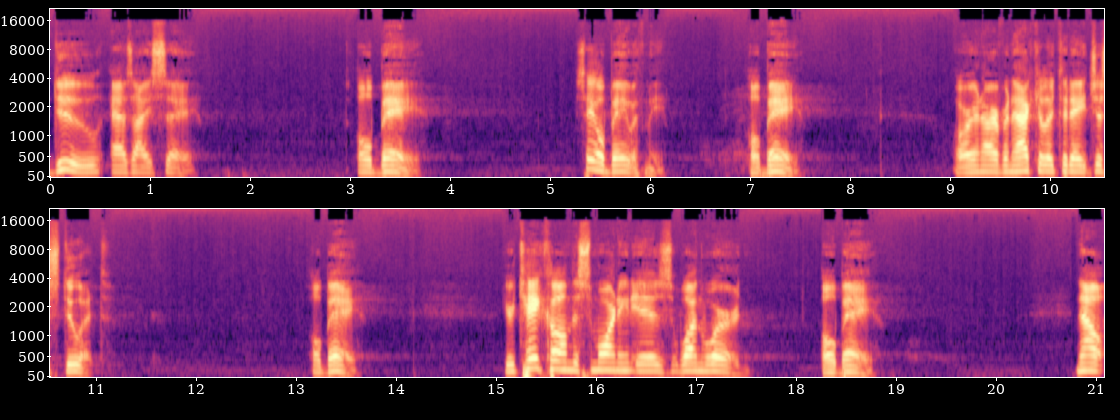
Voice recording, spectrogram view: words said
Do as I say. Obey. Say obey with me. Obey. Or in our vernacular today, just do it. Obey. Your take home this morning is one word obey. Now,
